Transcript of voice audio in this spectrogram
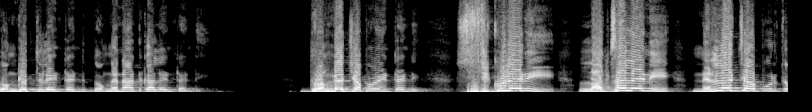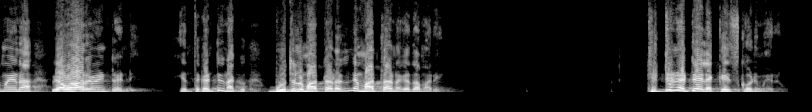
దొంగెత్తులు ఏంటండి దొంగ నాటకాలు ఏంటండి దొంగ జపం ఏంటండి? సిగ్గులేని లజ్జలేని నిర్లజ్జాపూరితమైన వ్యవహారం ఏంటండి? ఇంతకంటే నాకు బూతులు మాట్లాడాలి నేను మాట్లాడను కదా మరి. తిట్టినట్టే లెక్కేసుకోండి మీరు.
